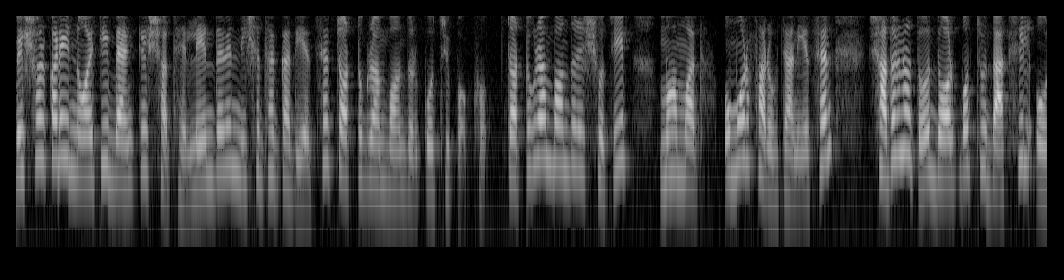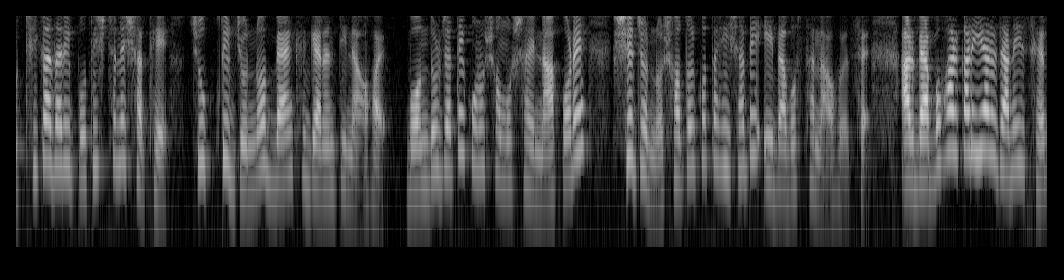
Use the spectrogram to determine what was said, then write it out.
বেসরকারি নয়টি ব্যাংকের সাথে লেনদেনের নিষেধাজ্ঞা দিয়েছে চট্টগ্রাম বন্দর কর্তৃপক্ষ। চট্টগ্রাম বন্দরের সচিব মোহাম্মদ ওমর ফারুক জানিয়েছেন, সাধারণত দরপত্র দাখিল ও ঠিকাদারি প্রতিষ্ঠানের সাথে চুক্তির জন্য ব্যাংক গ্যারান্টি নেওয়া হয়। বন্দর যাতে কোনো সমস্যায় না পড়ে, সেজন্য সতর্কতা হিসাবে এই ব্যবস্থা নেওয়া হয়েছে। আর ব্যবহারকারীরা জানিয়েছেন,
